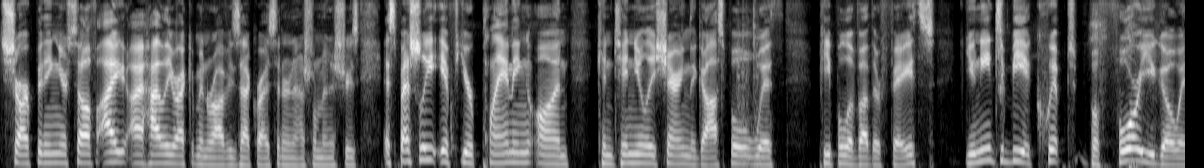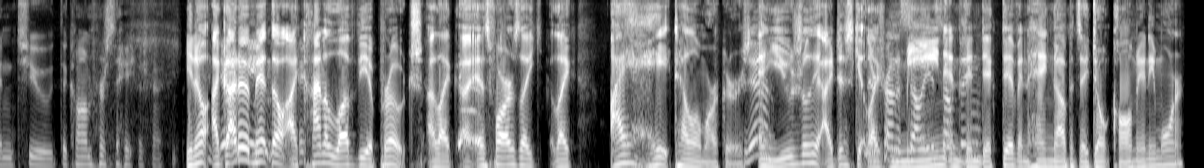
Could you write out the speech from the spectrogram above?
sharpening yourself. I, I highly recommend Ravi Zacharias International Ministries, especially if you're planning on continually sharing the gospel with people of other faiths. You need to be equipped before you go into the conversation. You know, I got to admit though, I kind of love the approach. I like uh, as far as like like I hate telemarketers, Yeah. and usually I just get They're like trying to sell you mean and vindictive and hang up and say, "Don't call me anymore."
